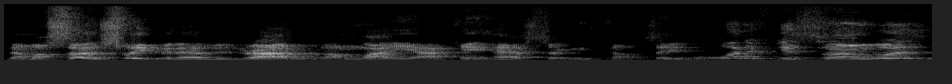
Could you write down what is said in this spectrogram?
Now my son's sleeping as we're driving, but I'm like, yeah, I can't have certain these conversations. What if your son was,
